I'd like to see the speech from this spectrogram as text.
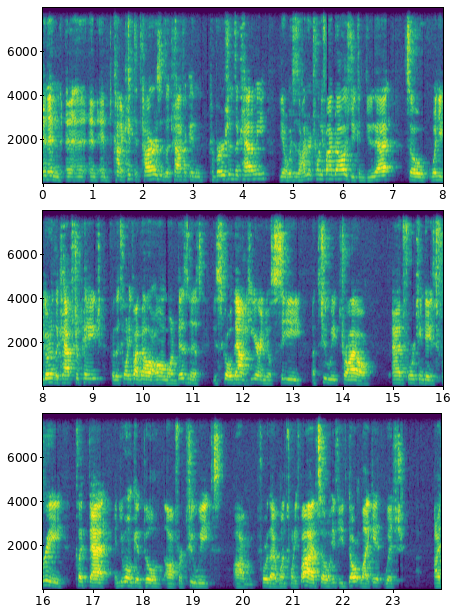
and then and, and, and kind of kick the tires of the Traffic and Conversions Academy, you know, which is $125, you can do that. So when you go to the capture page for the $25 all-in-one business, you scroll down here and you'll see a two-week trial, add 14 days free, click that, and you won't get billed uh, for two weeks um, for that 125. So if you don't like it, which I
